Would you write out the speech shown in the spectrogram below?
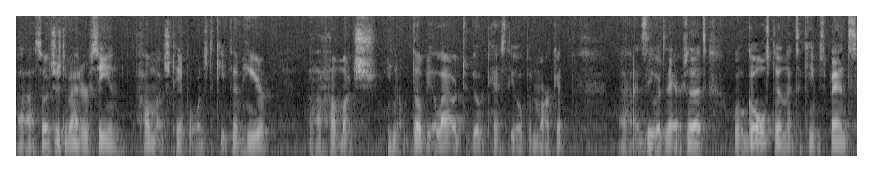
Uh, so it's just a matter of seeing how much Tampa wants to keep them here, uh, how much you know they'll be allowed to go test the open market uh, and see what's there. So that's Will Gholston, that's Akeem Spence.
